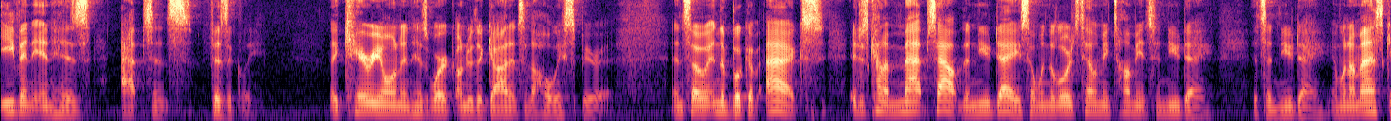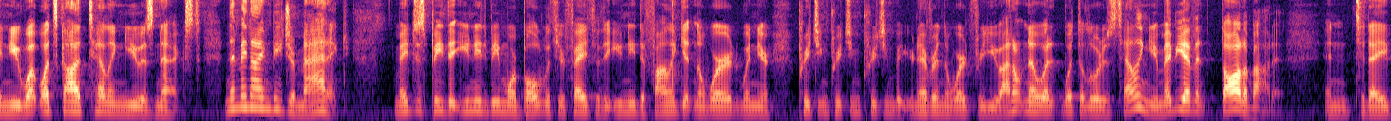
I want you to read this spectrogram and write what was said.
even in his absence physically. They carry on in his work under the guidance of the Holy Spirit. And so in the book of Acts, it just kind of maps out the new day. So when the Lord's telling me, Tommy, it's a new day, it's a new day. And when I'm asking you, what, what's God telling you is next? And that may not even be dramatic. May just be that you need to be more bold with your faith or that you need to finally get in the Word when you're preaching, preaching, preaching, but you're never in the Word for you. I don't know what, what the Lord is telling you. Maybe you haven't thought about it. And today,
